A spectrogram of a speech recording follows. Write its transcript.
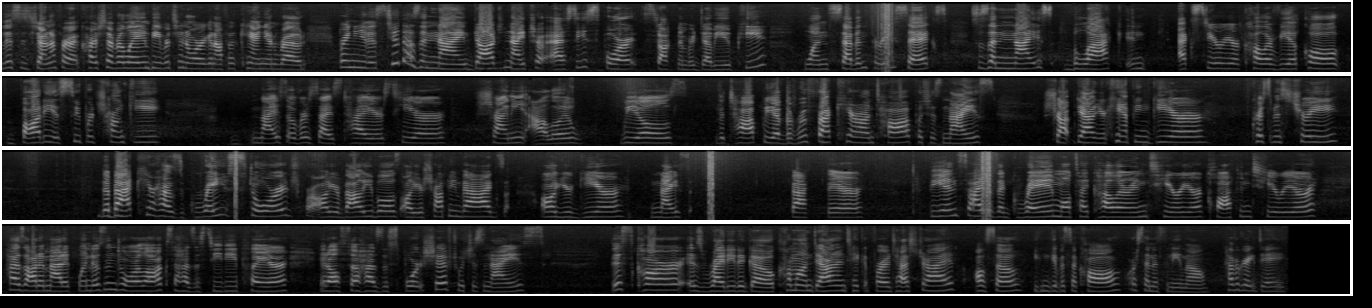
This is Jennifer at Carr Chevrolet in Beaverton, Oregon off of Canyon Road, bringing you this 2009 Dodge Nitro SE Sport, stock number WP1736. This is a nice black exterior color vehicle. Body is super chunky, nice oversized tires here, shiny alloy wheels. The top, we have the roof rack here on top, which is nice. Strap down your camping gear, Christmas tree. The back here has great storage for all your valuables, all your shopping bags, all your gear. Nice back there. The inside is a gray multicolor interior, cloth interior. Has automatic windows and door locks. It has a CD player. It also has the sport shift, which is nice. This car is ready to go. Come on down and take it for a test drive. Also, you can give us a call or send us an email. Have a great day.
